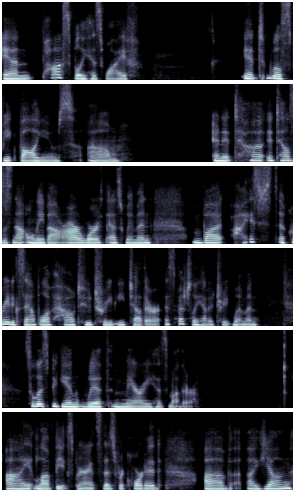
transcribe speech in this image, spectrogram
and possibly his wife, it will speak volumes. Um, and it it tells us not only about our worth as women, but it's just a great example of how to treat each other, especially how to treat women. So let's begin with Mary, his mother. I love the experience that's recorded of a young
